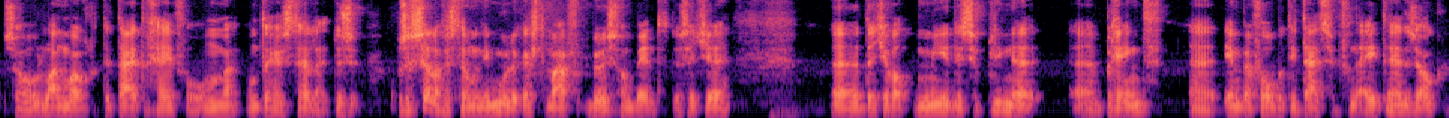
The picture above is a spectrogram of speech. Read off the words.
zo lang mogelijk de tijd te geven om, om te herstellen. Dus op zichzelf is het helemaal niet moeilijk als je er maar bewust van bent. Dus dat je, dat je wat meer discipline brengt in bijvoorbeeld die tijdstip van eten. Dus ook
